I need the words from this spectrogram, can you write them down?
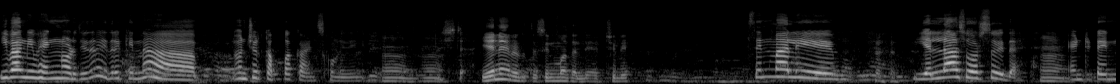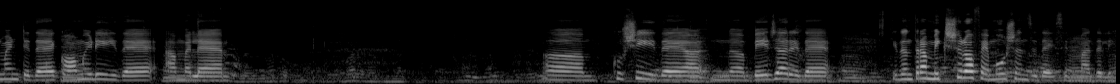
ಇವಾಗ ನೀವು ಹೆಂಗೆ ನೋಡ್ತಿದ್ರೆ ಇದಕ್ಕಿನ್ನ ಒಂಚೂರು ಕಪ್ಪಾಗಿ ಕಾಣಿಸ್ಕೊಂಡಿದ್ದೀನಿ. ಅಷ್ಟೇ. ಹ್ಞೂ ಇರುತ್ತೆ ಏನೇನಿರುತ್ತೆ ಸಿನಿಮಾದಲ್ಲಿ ಆ್ಯಕ್ಚುಲಿ ಸಿನಿಮಾಲಿ ಎಲ್ಲ ಸೋರ್ಸು ಇದೆ. ಎಂಟರ್ಟೈನ್ಮೆಂಟ್ ಇದೆ ಕಾಮಿಡಿ ಇದೆ ಆಮೇಲೆ ಆ, ಖುಷಿ ಇದೆ ಆ, ನ- ಬೇಜಾರಿದೆ. ಇದೊಂಥರ ಮಿಕ್ಸ್ಚರ್ ಆಫ್ ಎಮೋಷನ್ಸ್ ಇದೆ ಈ ಸಿನಿಮಾದಲ್ಲಿ.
